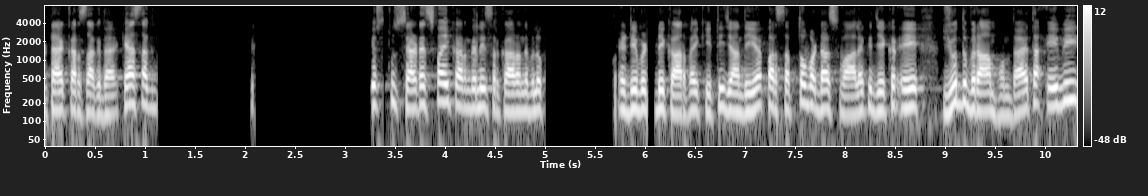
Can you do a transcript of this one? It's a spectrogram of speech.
ਅਟੈਕ ਕਰ ਸਕਦਾ ਹੈ, ਕਹਿ ਸਕਦੇ ਇਸ ਨੂੰ ਸੈਟੀਸਫਾਈ ਕਰਨ ਦੇ ਲਈ ਸਰਕਾਰਾਂ ਦੇ ਵੱਲੋਂ ਐਡੀ ਵੱਡੀ ਕਾਰਵਾਈ ਕੀਤੀ ਜਾਂਦੀ ਹੈ। ਪਰ ਸਭ ਤੋਂ ਵੱਡਾ ਸਵਾਲ ਹੈ ਕਿ ਜੇਕਰ ਇਹ ਯੁੱਧ ਵਿਰਾਮ ਹੁੰਦਾ ਹੈ ਤਾਂ ਇਹ ਵੀ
